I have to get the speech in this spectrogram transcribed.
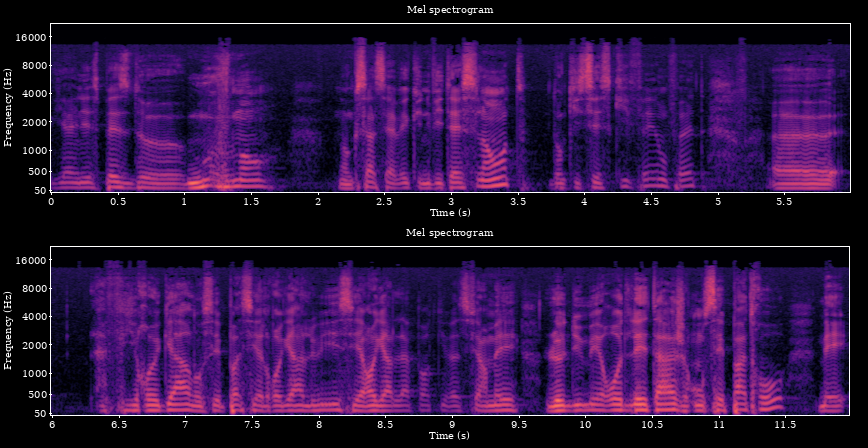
Il y a une espèce de mouvement, donc ça c'est avec une vitesse lente, donc il sait ce qu'il fait en fait. Euh, la fille regarde, on ne sait pas si elle regarde lui, si elle regarde la porte qui va se fermer, le numéro de l'étage, on ne sait pas trop, mais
